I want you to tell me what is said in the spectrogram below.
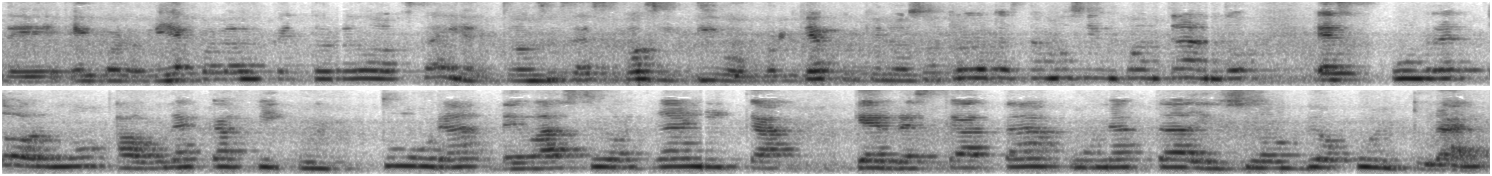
de, economía ecológica heterodoxa y entonces es positivo. ¿Por qué? Porque nosotros lo que estamos encontrando es un retorno a una caficultura de base orgánica que rescata una tradición biocultural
